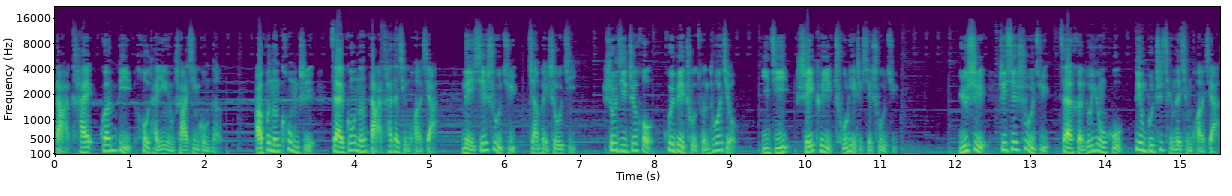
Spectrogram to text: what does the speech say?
打开、关闭后台应用刷新功能，而不能控制在功能打开的情况下哪些数据将被收集，收集之后会被储存多久，以及谁可以处理这些数据。于是，这些数据在很多用户并不知情的情况下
